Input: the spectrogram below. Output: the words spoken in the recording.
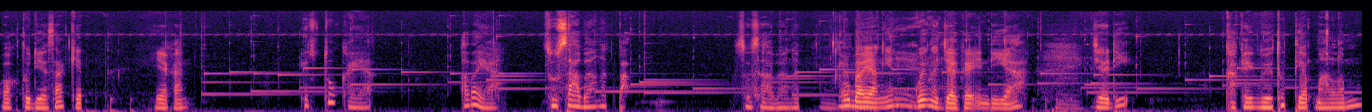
waktu dia sakit, ya kan? Itu tuh kayak apa ya? Susah banget, Pak. Susah banget. Lu bayangin Iya. gue ngejagain dia. Hmm. Jadi kakek gue tuh tiap malam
